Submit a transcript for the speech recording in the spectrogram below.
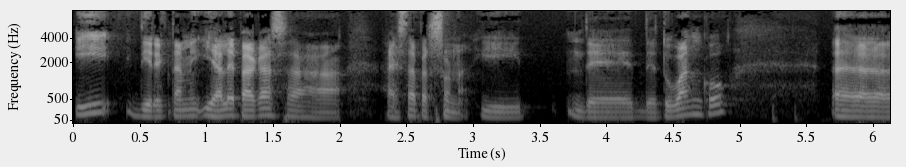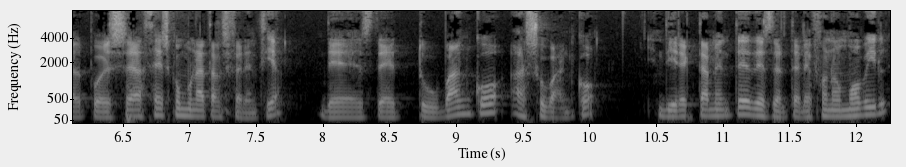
y directamente ya le pagas a, a esta persona. Y de, de tu banco, eh, pues haces como una transferencia desde tu banco a su banco, directamente desde el teléfono móvil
